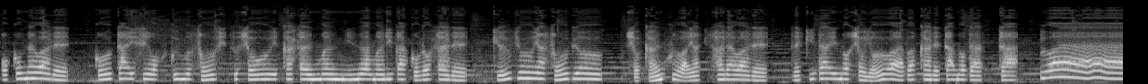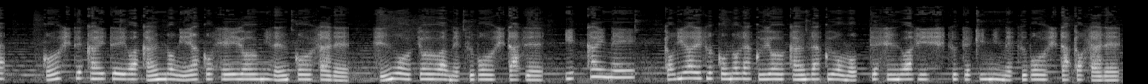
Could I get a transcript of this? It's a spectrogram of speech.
行われ、皇太子を含む喪失省以下3万人余りが殺され、宮城や僧病、諸官府は焼き払われ、歴代の所領は暴かれたのだった。うわぁこうして海底は漢の都平洋に連行され、新王朝は滅亡したぜ。一回目とりあえずこの落葉陥落をもって秦は実質的に滅亡したとされ、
